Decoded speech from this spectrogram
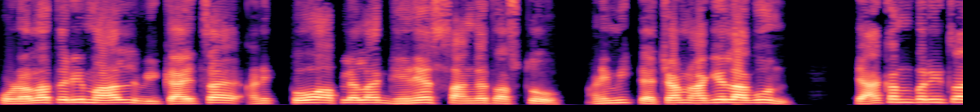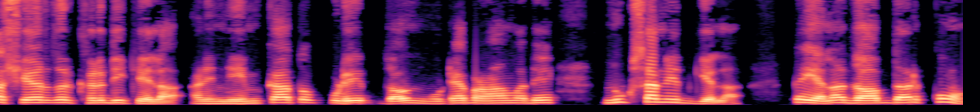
कोणाला तरी माल विकायचा आहे आणि तो आपल्याला घेण्यास सांगत असतो आणि मी त्याच्यामागे लागून त्या कंपनीचा शेअर जर खरेदी केला आणि नेमका तो पुढे जाऊन मोठ्या प्रमाणामध्ये नुकसानीत गेला तर याला जबाबदार कोण?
